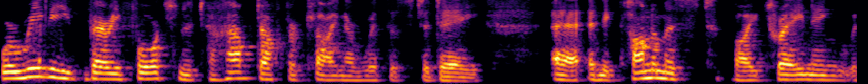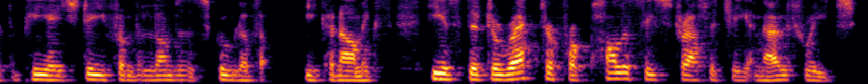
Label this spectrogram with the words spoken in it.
We're really very fortunate to have Dr. Kleiner with us today, uh, an economist by training with a PhD from the London School of Economics. He is the Director for Policy Strategy and Outreach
